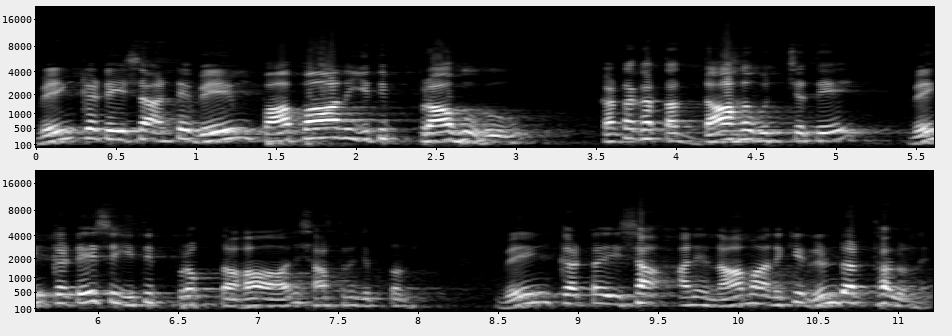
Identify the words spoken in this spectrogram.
వెంకటేశ అంటే వేం పాపాని ఇతి ప్రాహు. కటక తద్దాహ ఉచ్యతే వెంకటేశ ఇతి ప్రోక్త అని శాస్త్రం చెప్తోంది. వెంకటేశ అనే నామానికి రెండు అర్థాలు ఉన్నాయి.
